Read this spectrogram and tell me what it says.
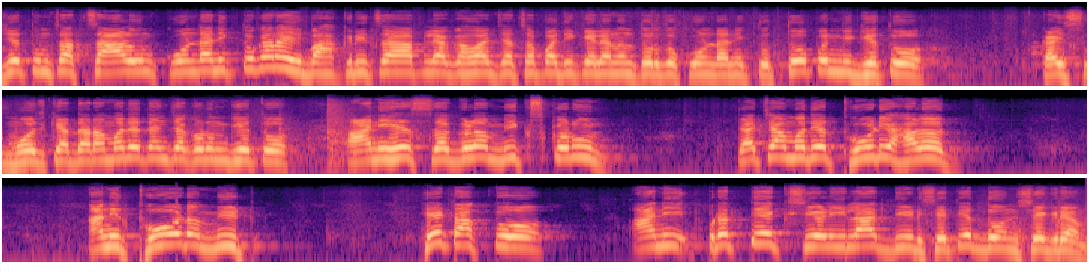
जे तुमचा चाळून कोंडा निघतो का नाही भाकरीचा आपल्या गव्हाच्या चपाती केल्यानंतर जो कोंडा निघतो तो पण मी घेतो. काही मोजक्या दरामध्ये त्यांच्याकडून घेतो. आणि हे सगळं मिक्स करून त्याच्यामध्ये थोडी हळद आणि थोडं मीठ हे टाकतो आणि प्रत्येक शेळीला दीडशे ते दोनशे ग्रॅम.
